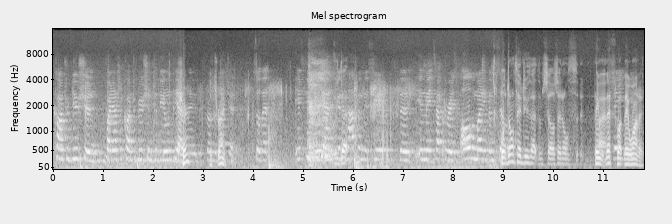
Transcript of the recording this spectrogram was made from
contribution, financial contribution to the Olympiad Sure, from that's the right. Budget. So that if the Olympiad is going to happen this year, the inmates have to raise all the money themselves. well, don't they do that themselves? I don't, th- They, uh, that's what they wanted.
